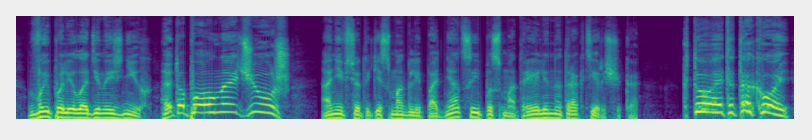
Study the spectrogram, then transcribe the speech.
— выпалил один из них. «Это полная чушь! Они все-таки смогли подняться и посмотрели на трактирщика. «Кто это такой?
